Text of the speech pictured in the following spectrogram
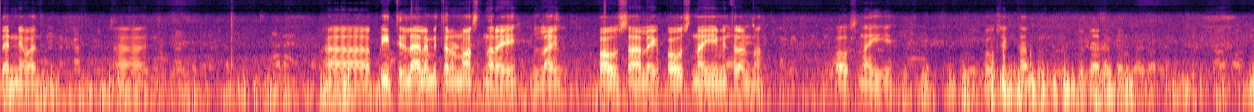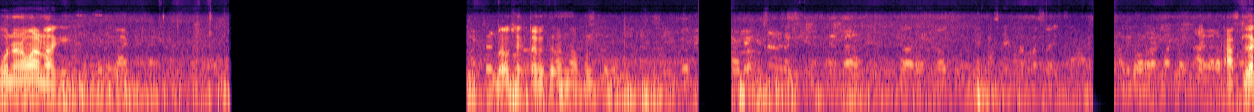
धन्यवाद. पी मित्रांनो असणार आहे लाईव्ह पाऊस आला आहे पाऊस नाही आहे मित्रांनो. पाऊस नाही आहे बघू शकता आपण. उन्हाळा वाढणार की? बघू शकता मित्रांनो आपण. आपल्या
